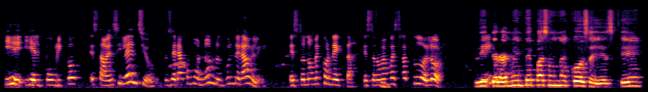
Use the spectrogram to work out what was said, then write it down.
y, y, el público estaba en silencio. Entonces era como, no, no es vulnerable, esto no me conecta, esto no me muestra tu dolor. Literalmente pasa una cosa y es que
